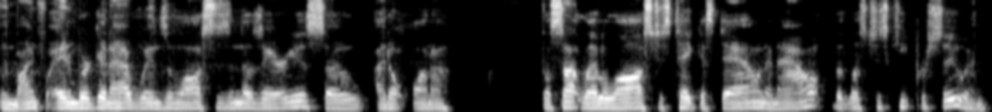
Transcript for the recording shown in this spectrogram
and mindful. And we're going to have wins and losses in those areas. So I don't want to. Let's not let a loss just take us down and out, but let's just keep pursuing.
